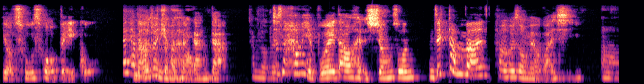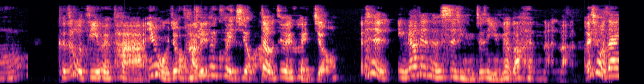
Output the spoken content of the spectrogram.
有出错背过。然后就觉得很尴尬，他们都就是他们也不会到很凶，说你在干嘛？他们会说没有关系哦。可是我自己会怕啊，因为我就怕自己、会愧疚啊。对，我自己会愧疚。而且饮料店的事情就是也没有到很难啦。而且我在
